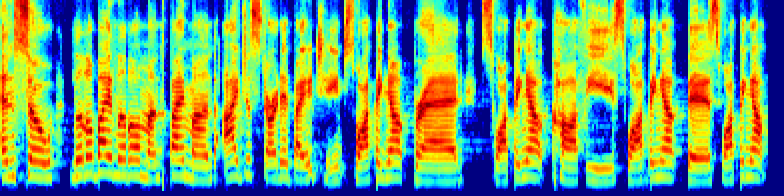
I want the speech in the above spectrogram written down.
And so little by little, month by month, I just started by change, swapping out bread, swapping out coffee, swapping out this, swapping out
